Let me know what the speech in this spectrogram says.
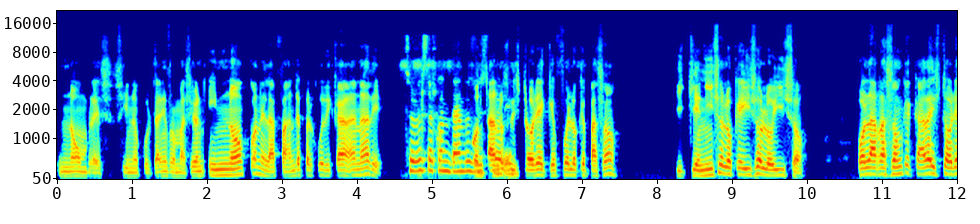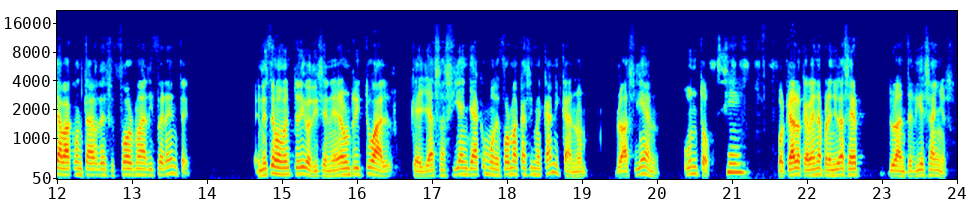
nombres, sin ocultar información y no con el afán de perjudicar a nadie. Solo está contando, su, historia. su historia y qué fue lo que pasó. Y quien hizo lo que hizo, lo hizo. Por la razón que cada historia va a contar de su forma diferente. En este momento digo, dicen, era un ritual que ellas hacían ya como de forma casi mecánica, ¿no? Lo hacían, punto. Sí. Porque era lo que habían aprendido a hacer durante 10 años.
